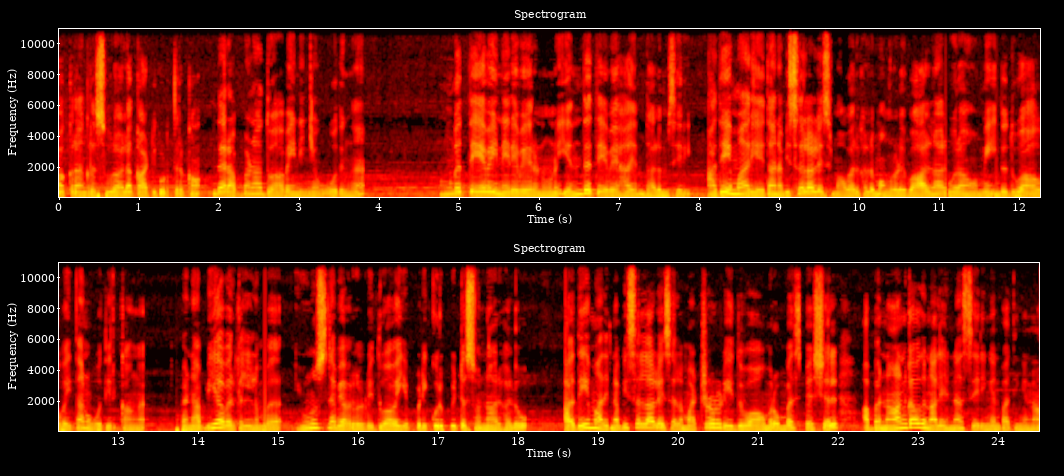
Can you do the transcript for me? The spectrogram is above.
பக்ராங்கிற சூறாவில் காட்டி கொடுத்துருக்கான். இந்த ரப்பனா துவாவை நீங்கள் ஓதுங்க. உங்கள் தேவை நிறைவேறணும்னு எந்த தேவையாக இருந்தாலும் சரி. அதே மாதிரியே தான் நபிசல்லா அலிஸ்லாம் அவர்களும் அவங்களுடைய வாழ்நாள் பூராவுமே இந்த துவாவை தான் ஓதிருக்காங்க இப்போ நபி அவர்கள் நம்ம யூனுஸ் நபி அவர்களுடைய துவாவை எப்படி குறிப்பிட்டு சொன்னார்களோ அதே மாதிரி நபி சொல்லா மற்றவருடைய துவாவும் ரொம்ப ஸ்பெஷல். அப்போ நான்காவது நாள் என்ன செய்றீங்கன்னு பார்த்தீங்கன்னா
